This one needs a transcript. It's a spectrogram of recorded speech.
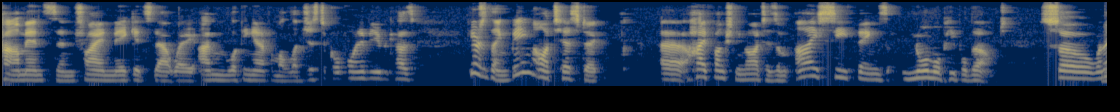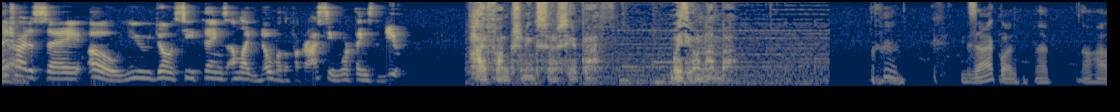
comments and try and make it so that way I'm looking at it from a logistical point of view. Because here's the thing: being autistic, uh, high functioning autism, I see things normal people don't. So when they Yeah. try to say, "Oh, you don't see things," I'm like, "No, motherfucker, I see more things than you." High functioning sociopath. With your number. Exactly. I know how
